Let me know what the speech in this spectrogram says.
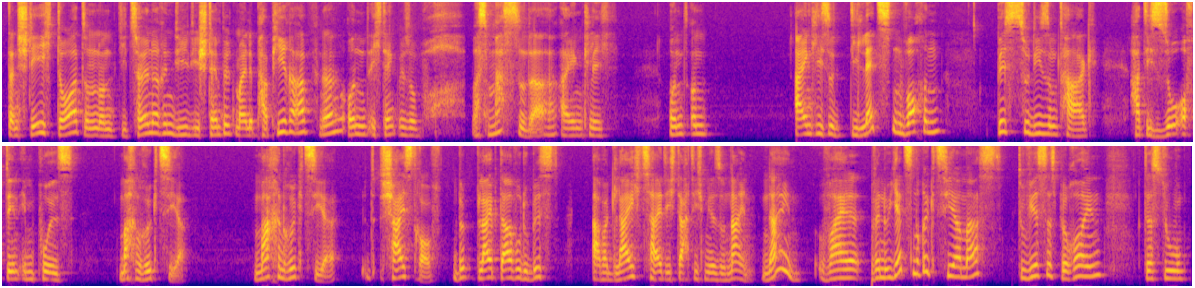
dann stehe ich dort und, und die Zöllnerin, die, die stempelt meine Papiere ab ne? und ich denke mir so, boah, was machst du da eigentlich? Und, und eigentlich so die letzten Wochen bis zu diesem Tag hatte ich so oft den Impuls, mach einen Rückzieher. Mach einen Rückzieher scheiß drauf, bleib da, wo du bist. Aber gleichzeitig dachte ich mir so, nein, nein, weil wenn du jetzt einen Rückzieher machst, du wirst es bereuen, dass du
